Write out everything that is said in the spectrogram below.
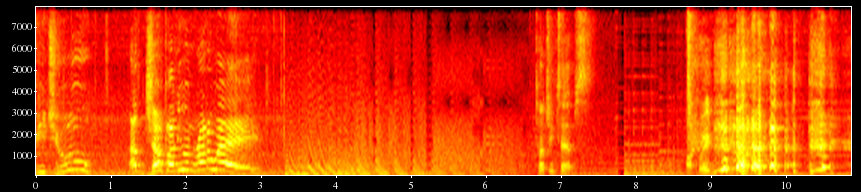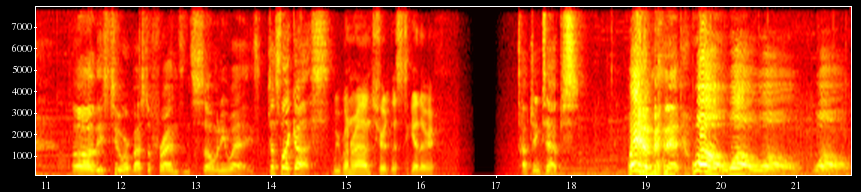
defeat, defeat you! I'll jump on you and run away! Touching tips. Awkward. Oh, these two are best of friends in so many ways. Just like us. we run around shirtless together. Touching tips. Wait a minute! Whoa, whoa, whoa, whoa.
